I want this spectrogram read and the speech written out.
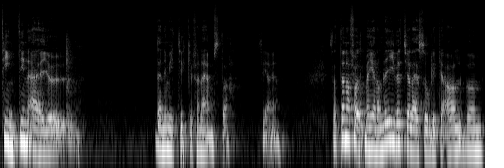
Tintin är ju den i mitt tycke förnämsta serien. Så att den har följt mig genom livet. Jag läser olika album.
